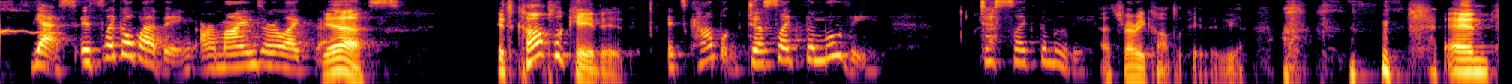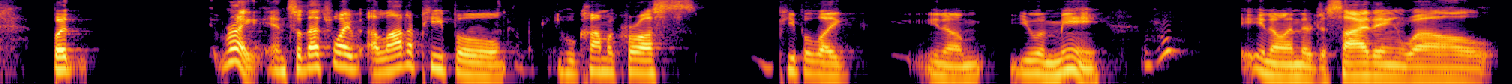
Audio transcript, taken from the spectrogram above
yes, it's like a webbing. Our minds are like that. Yes, it's complicated. It's complicated, just like the movie just like the movie. That's very complicated. Yeah. and, but, right. And so that's why a lot of people who come across people like, you know, you and me, mm-hmm. you know, and they're deciding, well,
